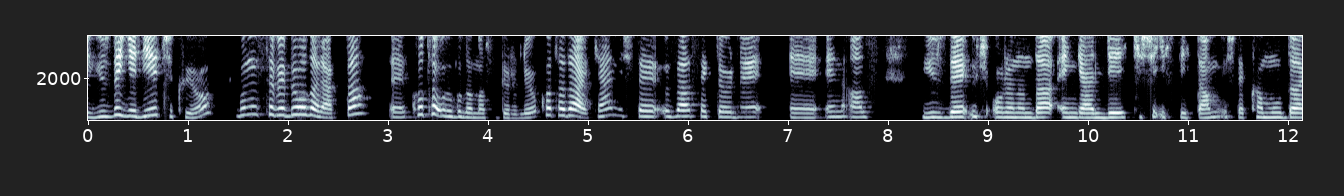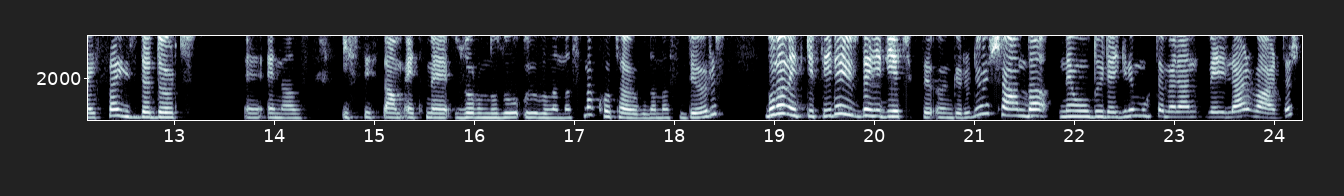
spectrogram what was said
yüzde yediye çıkıyor. Bunun sebebi olarak da e, kota uygulaması görülüyor. Kota derken işte özel sektörde e, en az yüzde üç oranında engelli kişi istihdam, işte kamuda ise yüzde dört en az istihdam etme zorunluluğu uygulamasına kota uygulaması diyoruz. Bunun etkisiyle yüzde yediye çıktığı öngörülüyor. Şu anda ne olduğu ile ilgili muhtemelen veriler vardır.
